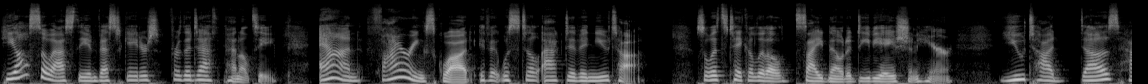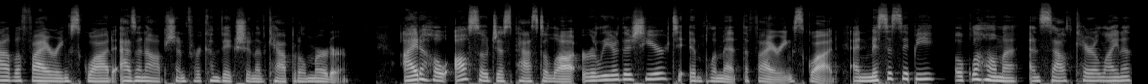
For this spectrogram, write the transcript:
He also asked the investigators for the death penalty and firing squad if it was still active in Utah. So let's take a little side note, a deviation here. Utah does have a firing squad as an option for conviction of capital murder. Idaho also just passed a law earlier this year to implement the firing squad. And Mississippi, Oklahoma, and South Carolina,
